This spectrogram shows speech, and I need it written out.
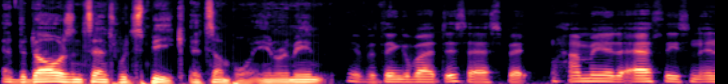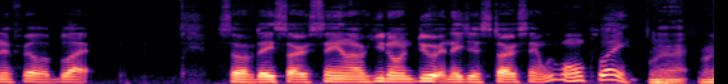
the dollars and cents would speak at some point. You know what I mean? Yeah, but think about this aspect. How many of the athletes in the NFL are black? So if they start saying, "Oh, you don't do it," and they just start saying, "We won't play," right, right. right.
